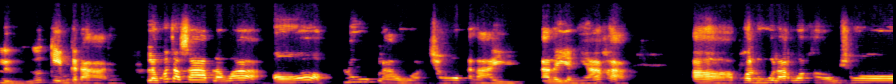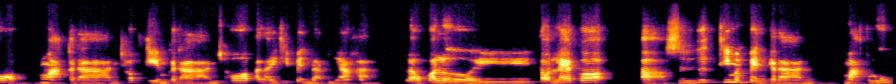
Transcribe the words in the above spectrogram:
หรือเกมกระดาน เราก็จะทราบแล้วว่าอ๋อลูกเราอะชอบอะไร อะไรอย่างเงี้ยค่ะอพอรู้แล้วว่าเขาชอบหมากกระดาน ชอบเกมกระดาน ชอบอะไรที่เป็นแบบนี้ค่ะ เราก็เลยตอนแรกก็ซื้อที่มันเป็นกระดานหมากรูป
